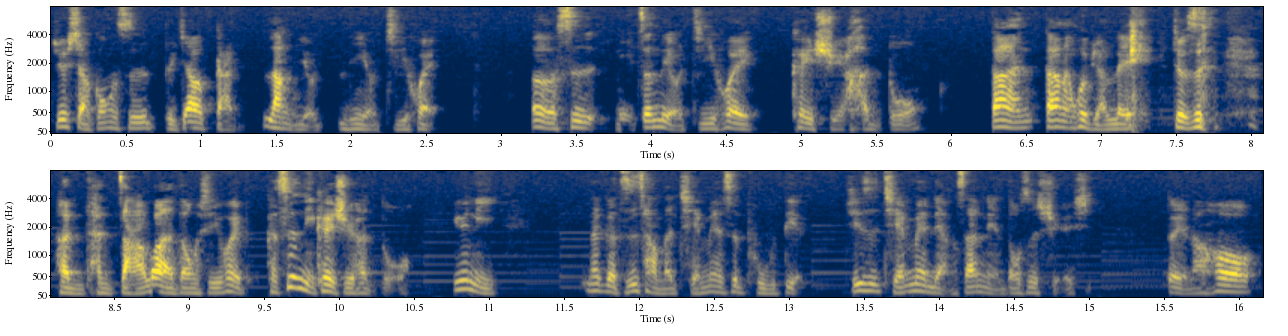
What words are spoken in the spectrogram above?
就小公司比较敢让有你有机会，二是你真的有机会可以学很多，当然当然会比较累，就是很很杂乱的东西会，可是你可以学很多，因为你那个职场的前面是铺垫，其实前面两三年都是学习，对，然后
